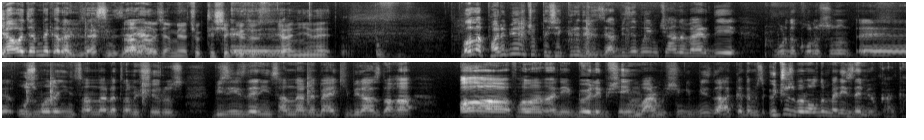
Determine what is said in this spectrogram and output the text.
Ya hocam ne kadar güzelsiniz ya. Vallahi Yani- hocam ya çok teşekkür Ee, ediyoruz. Yani yine Valla Paribiyo'ya çok teşekkür ederiz ya. Bize bu imkanı verdiği, burada konusunun e, uzmanı insanlarla tanışıyoruz. Bizi izleyen insanlar da belki biraz daha aa falan hani böyle bir şeyim varmış. Çünkü biz de hakikaten mesela 3 uzman oldum ben izlemiyorum kanka.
